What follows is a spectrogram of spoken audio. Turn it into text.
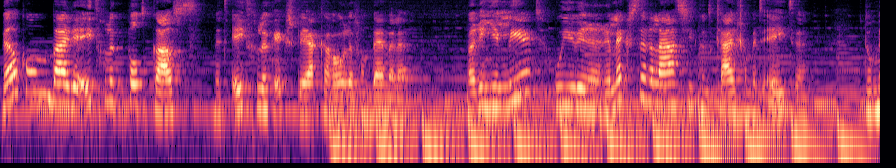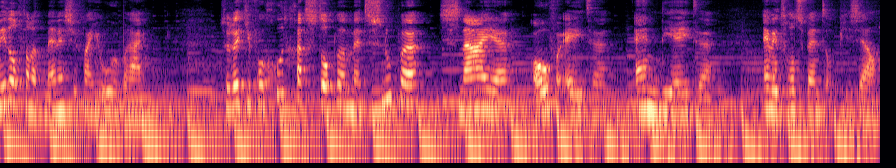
Welkom bij de Eetgeluk podcast met Eetgeluk-expert Carole van Bemmelen. Waarin je leert hoe je weer een relaxte relatie kunt krijgen met eten. Door middel van het managen van je oerbrein. Zodat je voorgoed gaat stoppen met snoepen, snaaien, overeten en diëten. En weer trots bent op jezelf.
